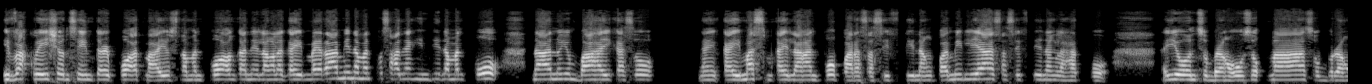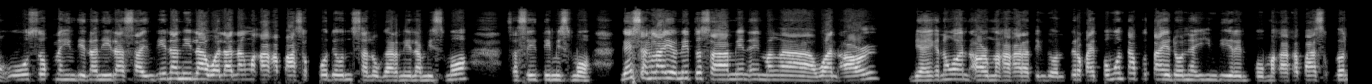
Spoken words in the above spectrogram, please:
evacuation center po at maayos naman po ang kanilang lagay. Marami naman po sa kanyang hindi naman po na ano yung bahay kaso kay mas kailangan po para sa safety ng pamilya, sa safety ng lahat po. Ayun, sobrang usok na, sobrang usok na hindi na nila sa hindi na nila wala nang makakapasok po doon sa lugar nila mismo, sa city mismo. Guys, ang layo nito sa amin ay mga one hour. Biyahe ka ng one hour makakarating doon. Pero kahit pumunta po tayo doon, hindi rin po makakapasok doon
